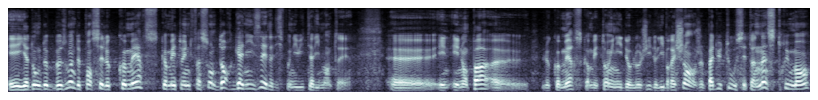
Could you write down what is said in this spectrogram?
Et il y a donc besoin de penser le commerce comme étant une façon d'organiser la disponibilité alimentaire, euh, et, non pas euh, le commerce comme étant une idéologie de libre-échange. Pas du tout, c'est un instrument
